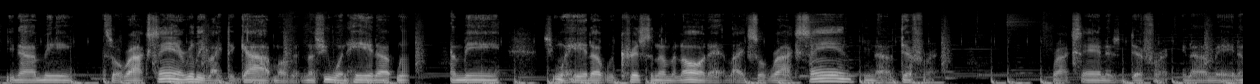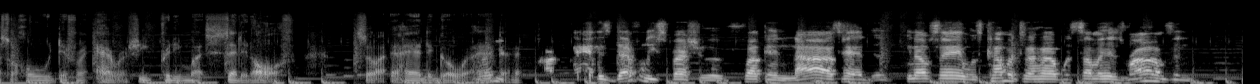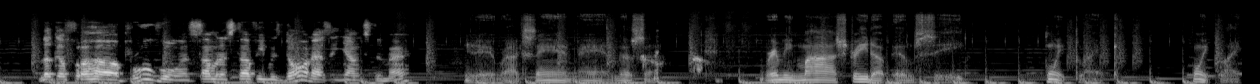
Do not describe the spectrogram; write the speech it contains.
You know what I mean? So Roxanne really like the godmother. Now she went head up with, I mean, she went head up with KRS and them and all that. Like, so Roxanne, you know, different. Roxanne is different. You know what I mean? That's a whole different era. She pretty much set it off. So I, I had to go. I had to, Man, it's definitely special. Fucking Nas had to, you know what I'm saying, was coming to her with some of his rhymes and looking for her approval and some of the stuff he was doing as a youngster, man. yeah, Roxanne, man, listen. Remy Ma, straight up MC, point blank, point blank.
